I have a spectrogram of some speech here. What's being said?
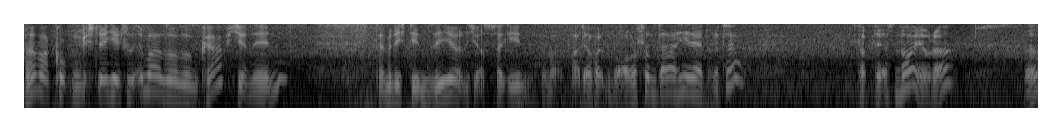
Na, mal gucken. Ich stelle hier schon immer so, so ein Körbchen hin, damit ich den sehe und nicht aus Vergehen. War der heute Morgen schon da hier, der dritte? Ich glaube, der ist neu, oder? Ja,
